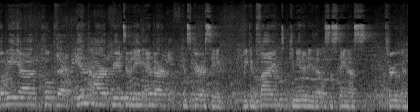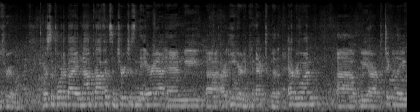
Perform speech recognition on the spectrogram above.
but we uh, hope that in our creativity and our conspiracy, we can find community that will sustain us through and through. We're supported by nonprofits and churches in the area, and we uh, are eager to connect with everyone. Uh, we are particularly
